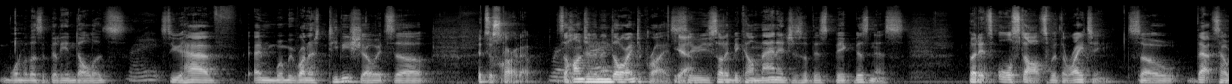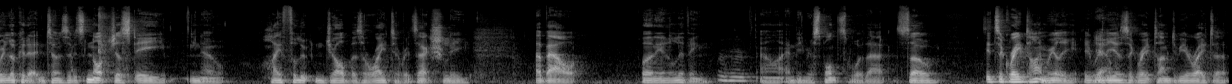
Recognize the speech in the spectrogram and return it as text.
one of those a billion dollars. Right. So you have, and when we run a TV show, it's a. it's a startup. It's a hundred million dollar enterprise. Yeah. So you suddenly become managers of this big business. But it all starts with the writing. So that's how we look at it in terms of it's not just a, you know, highfalutin job as a writer. It's actually about earning a living Mm-hmm. uh, and being responsible with that. So it's a great time, really. It really Yeah. is a great time to be a writer.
